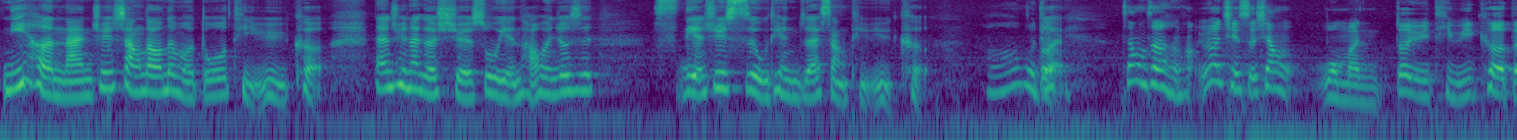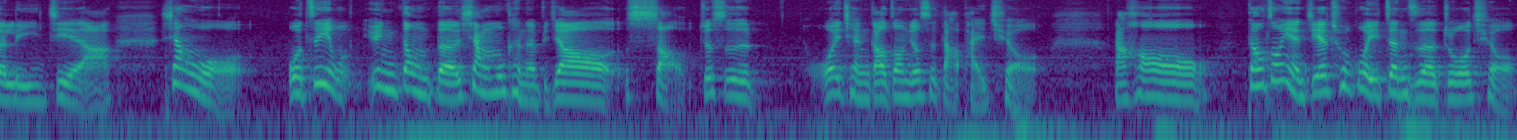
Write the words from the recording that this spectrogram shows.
你很难去上到那么多体育课，但去那个学术研讨会，就是连续四五天你都在上体育课，哦，我对这样真的很好，因为其实像我们对于体育课的理解啊，像我我自己运动的项目可能比较少，就是我以前高中就是打排球，然后高中也接触过一阵子的桌球，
